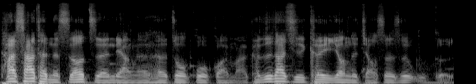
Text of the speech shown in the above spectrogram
他沙腾的时候只能两人合作过关嘛，可是他其实可以用的角色是五个人。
